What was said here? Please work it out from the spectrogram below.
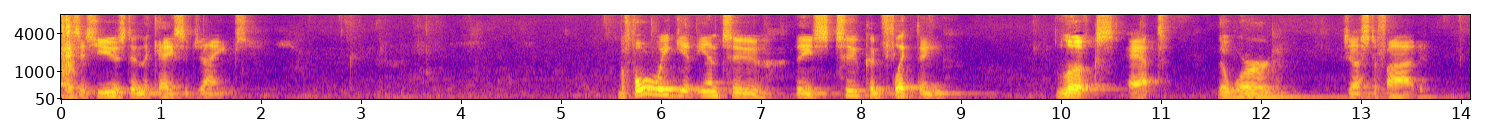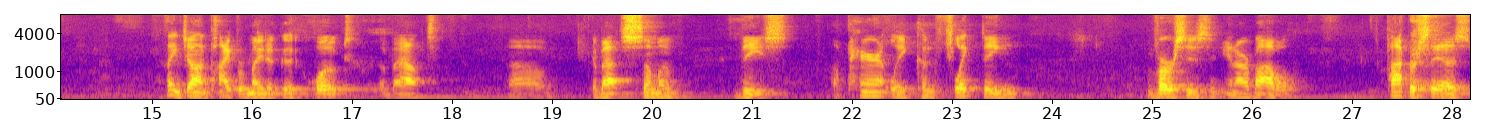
as it's used in the case of James. Before we get into these two conflicting looks at the word justified, I think John Piper made a good quote about, uh, about some of these apparently conflicting verses in our Bible. Piper says,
